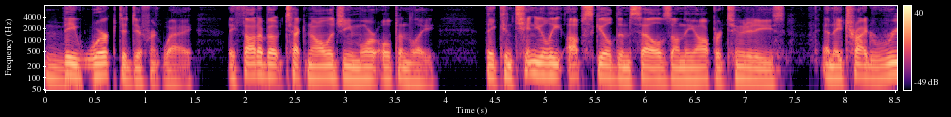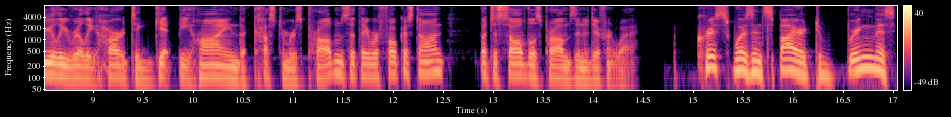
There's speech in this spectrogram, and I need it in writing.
Hmm. They worked a different way. They thought about technology more openly. They continually upskilled themselves on the opportunities and they tried really, really hard to get behind the customer's problems that they were focused on but to solve those problems in a different way. Chris was inspired to bring this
